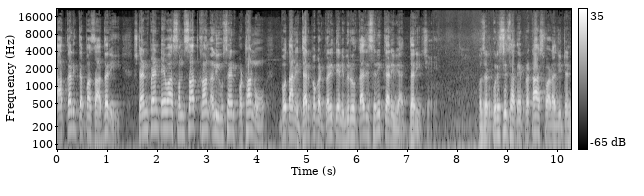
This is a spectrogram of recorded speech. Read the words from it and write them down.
તાત્કાલિક તપાસ હાથ ધરી. સ્ટેન્ડપેન્ટ એવા શમશાદ ખાન અલી હુસૈન પઠાણનું પોતાની ધરપકડ કરી તેની વિરુદ્ધ કાયદેસરની કાર્યવાહી હાથ ધરી છે. અઝર કુરેશી સાથે પ્રકાશ વાળાજી ટેન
